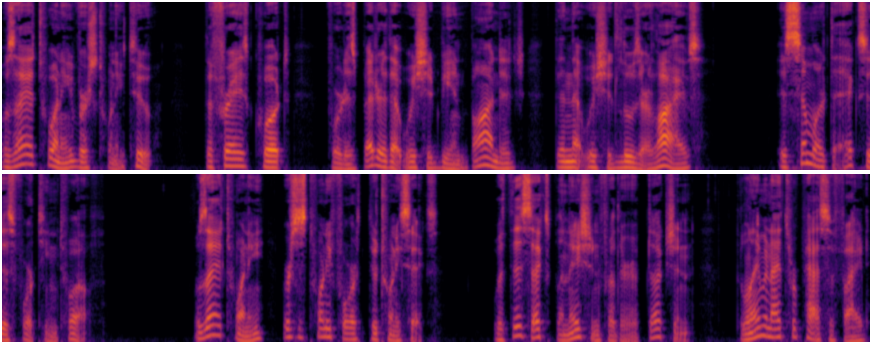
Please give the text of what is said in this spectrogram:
Mosiah 20 verse 22 the phrase quote for it is better that we should be in bondage than that we should lose our lives, is similar to Exodus 14:12. Mosiah 20 verses 24 through 26. With this explanation for their abduction, the Lamanites were pacified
